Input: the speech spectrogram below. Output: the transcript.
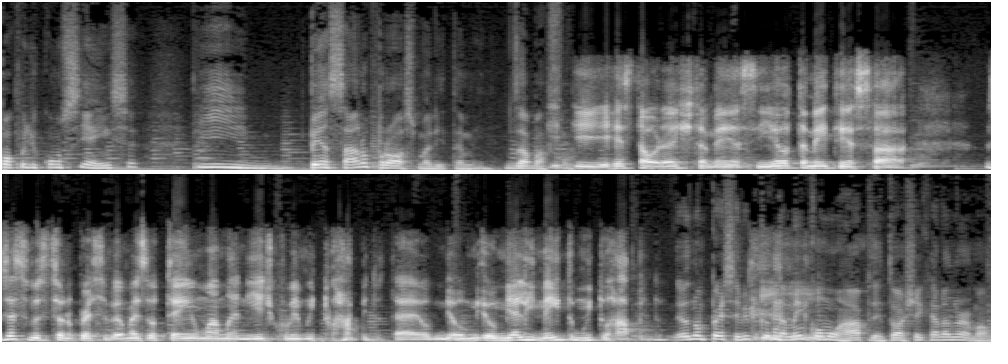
pouco de consciência e pensar no próximo ali também, desabafar. E, e restaurante também, assim, eu também tenho essa. Não sei se o Luciano percebeu, mas eu tenho uma mania de comer muito rápido, tá? Eu, eu, eu me alimento muito rápido. Eu não percebi porque eu também como rápido, então eu achei que era normal.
